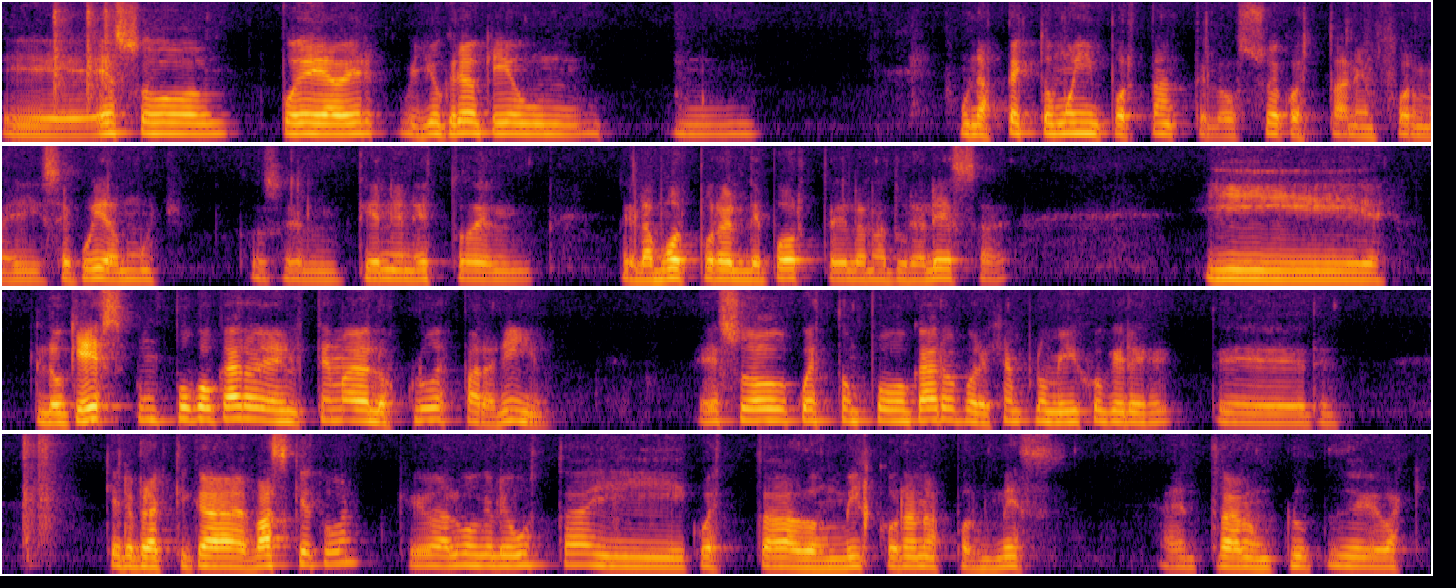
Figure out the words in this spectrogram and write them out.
eso puede haber, yo creo que es un, un, aspecto muy importante. Los suecos están en forma y se cuidan mucho. Entonces tienen esto del, del amor por el deporte, de la naturaleza. Y lo que es un poco caro es el tema de los clubes para niños. Eso cuesta un poco caro. Por ejemplo, mi hijo quiere, quiere practicar básquetbol, que es algo que le gusta, y cuesta 2.000 coronas por mes entrar a un club de básquet.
